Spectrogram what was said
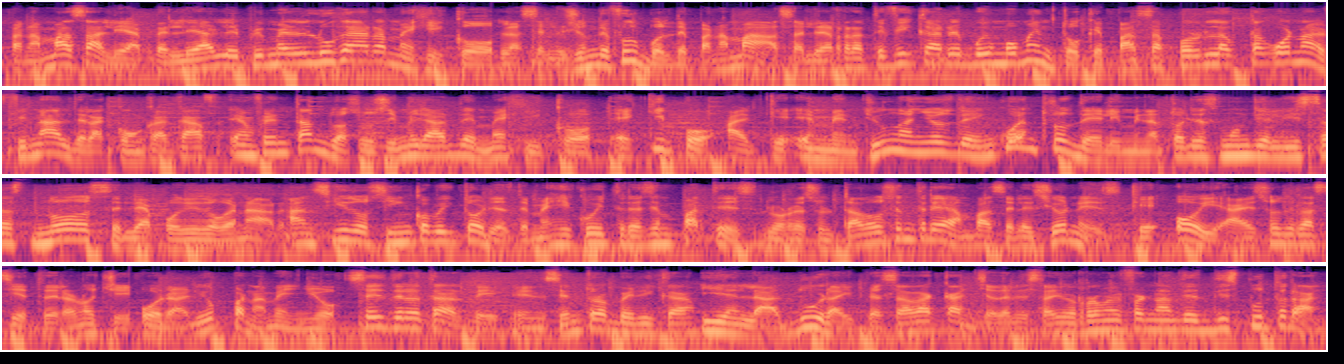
Panamá sale a pelearle el primer lugar a México. La selección de fútbol de Panamá sale a ratificar el buen momento que pasa por la octagonal final de la CONCACAF enfrentando a su similar de México, equipo al que en 21 años de encuentros de eliminatorias mundialistas no se le ha podido ganar. Han sido 5 victorias de México y 3 empates, los resultados entre ambas selecciones, que hoy a eso de las 7 de la noche, horario panameño, 6 de la tarde en Centroamérica y en la dura y pesada cancha del Estadio Romel Fernández disputarán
